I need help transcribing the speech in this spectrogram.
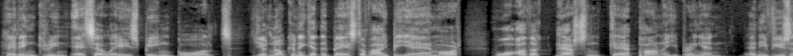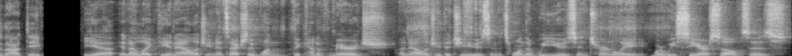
hitting green SLAs, being bored. You're not going to get the best of IBM or what other person, uh, partner you bring in. Any views of that, Dave? Yeah, and I like the analogy, and it's actually one the kind of marriage analogy that you use, and it's one that we use internally, where we see ourselves as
